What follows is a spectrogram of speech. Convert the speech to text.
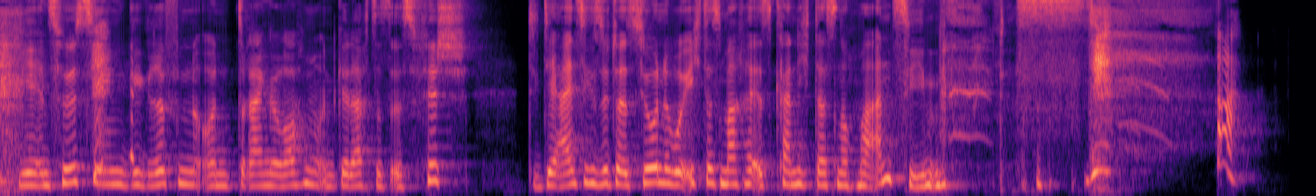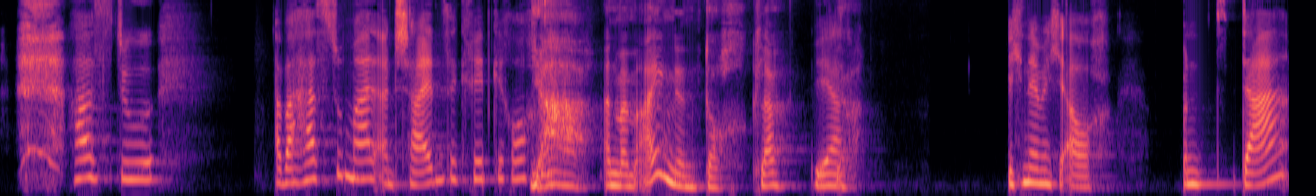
mir ins Höschen gegriffen und dran gerochen und gedacht, das ist Fisch. Die, die einzige Situation, wo ich das mache, ist, kann ich das nochmal anziehen? Das ist, Hast du, aber hast du mal an Scheidensekret gerochen? ja, an meinem eigenen, doch, klar. Ja. Ich nämlich auch. Und da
